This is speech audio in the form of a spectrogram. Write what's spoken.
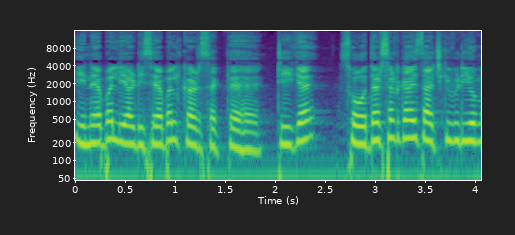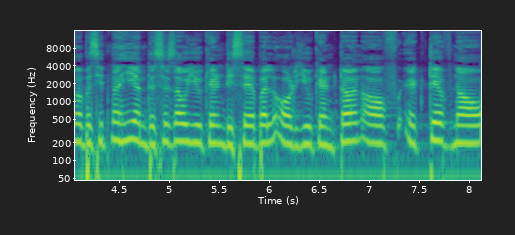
इनेबल या डिसेबल कर सकते हैं ठीक है? सो दैट्स इट गाइस आज की वीडियो में बस इतना ही and this is how you can disable और you can turn off active now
